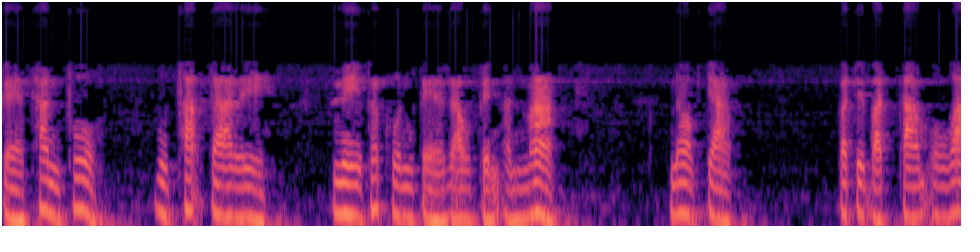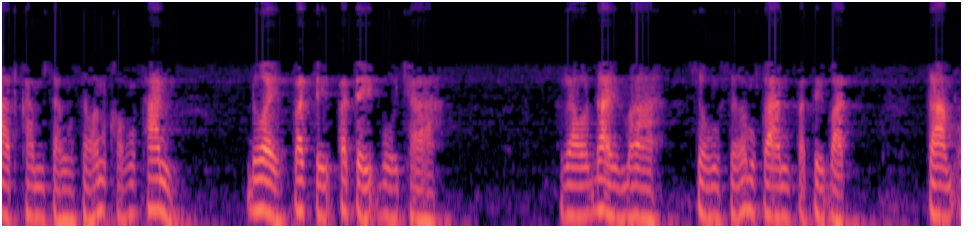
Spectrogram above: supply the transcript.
แก่ท่านผู้บุพการีมีพระคุณแก่เราเป็นอันมาก นอกจากปฏิบัติตามโอวาทคำสั่งสอนของท่าน ด้วยปฏิปฏิบูชา เราได้มา ส่งเสริมการปฏิบัติ ตามโอ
